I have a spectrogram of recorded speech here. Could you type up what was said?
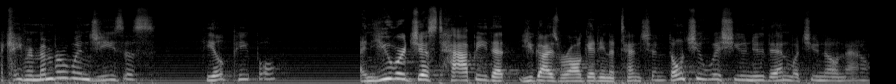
Okay, remember when Jesus healed people? And you were just happy that you guys were all getting attention? Don't you wish you knew then what you know now?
